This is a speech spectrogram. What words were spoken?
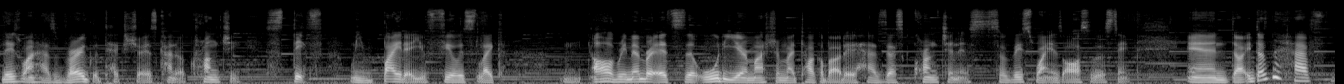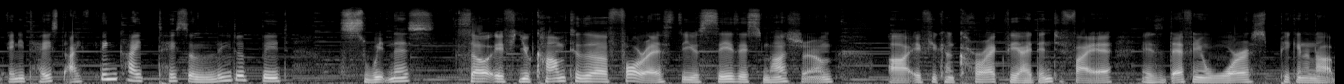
This one has very good texture. It's kind of crunchy, stiff. When you bite it, you feel it's like, mm, oh, remember it's the wood ear mushroom I talk about. It has this crunchiness. So this one is also the same. And uh, it doesn't have any taste. I think I taste a little bit sweetness so if you come to the forest, you see this mushroom, uh, if you can correctly identify it, it's definitely worth picking it up.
